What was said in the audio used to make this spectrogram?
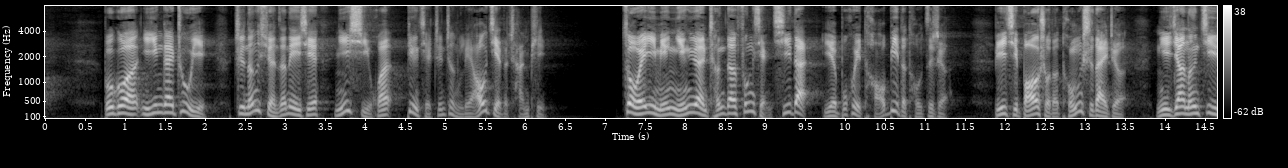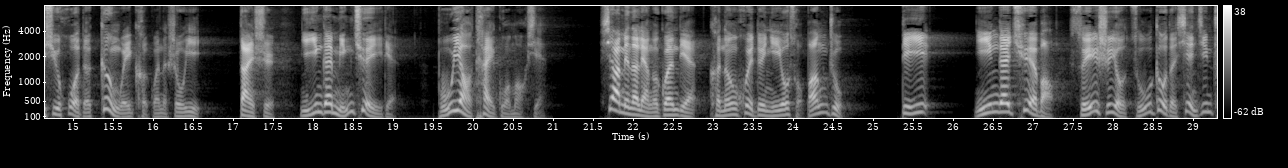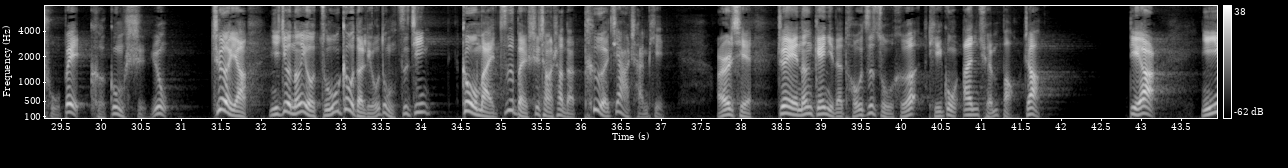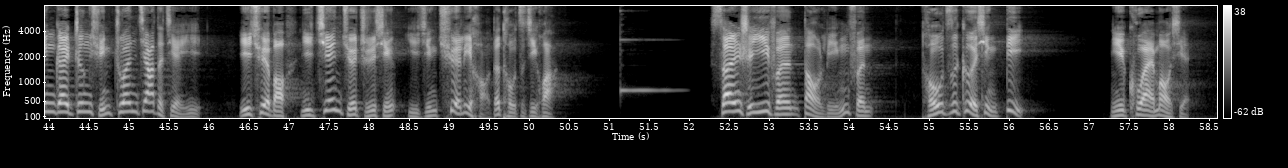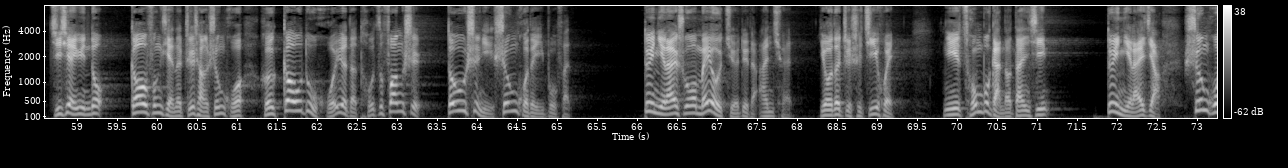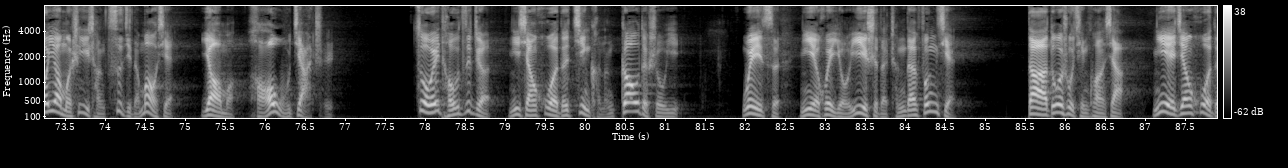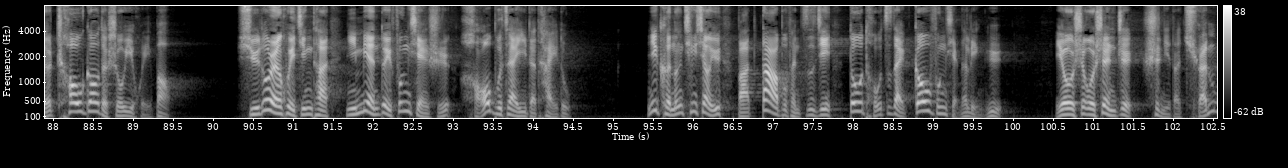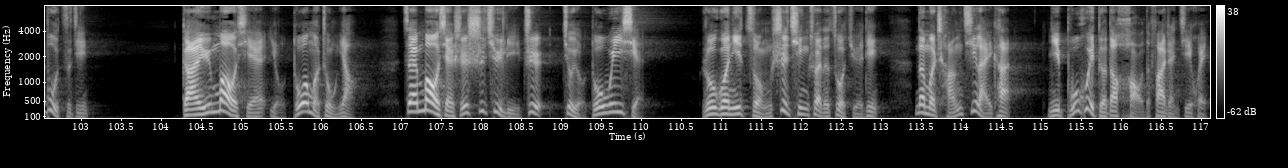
不过，你应该注意，只能选择那些你喜欢并且真正了解的产品。作为一名宁愿承担风险、期待也不会逃避的投资者，比起保守的同时代者。你将能继续获得更为可观的收益，但是你应该明确一点，不要太过冒险。下面的两个观点可能会对你有所帮助。第一，你应该确保随时有足够的现金储备可供使用，这样你就能有足够的流动资金购买资本市场上的特价产品，而且这也能给你的投资组合提供安全保障。第二。你应该征询专家的建议，以确保你坚决执行已经确立好的投资计划。三十一分到零分，投资个性 D，你酷爱冒险、极限运动、高风险的职场生活和高度活跃的投资方式都是你生活的一部分。对你来说，没有绝对的安全，有的只是机会。你从不感到担心。对你来讲，生活要么是一场刺激的冒险，要么毫无价值。作为投资者，你想获得尽可能高的收益，为此你也会有意识的承担风险。大多数情况下，你也将获得超高的收益回报。许多人会惊叹你面对风险时毫不在意的态度。你可能倾向于把大部分资金都投资在高风险的领域。有时候甚至是你的全部资金。敢于冒险有多么重要，在冒险时失去理智就有多危险。如果你总是轻率的做决定，那么长期来看，你不会得到好的发展机会。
